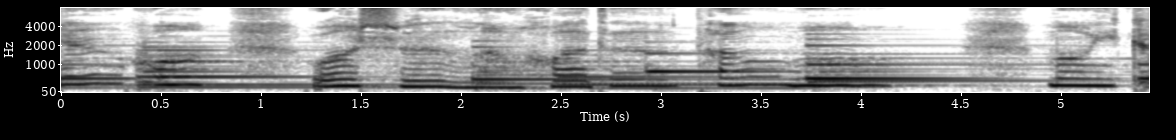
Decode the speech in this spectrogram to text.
烟火，我是浪花的泡沫。某一刻，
